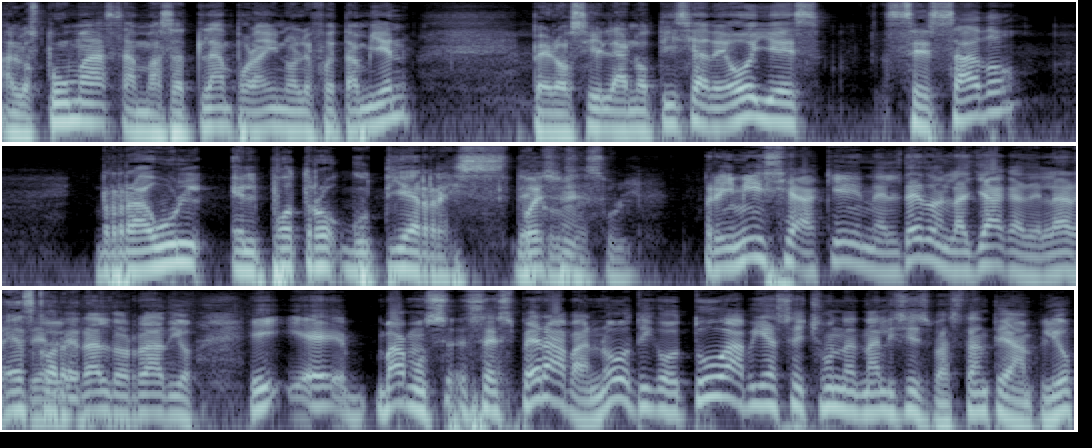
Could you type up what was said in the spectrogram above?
A los Pumas, a Mazatlán, por ahí no le fue tan bien. Pero sí, la noticia de hoy es cesado Raúl el Potro Gutiérrez de pues, Cruz Azul primicia aquí en el dedo en la llaga del, del Heraldo Radio. Y eh, vamos, se esperaba, ¿no? Digo, tú habías hecho un análisis bastante amplio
